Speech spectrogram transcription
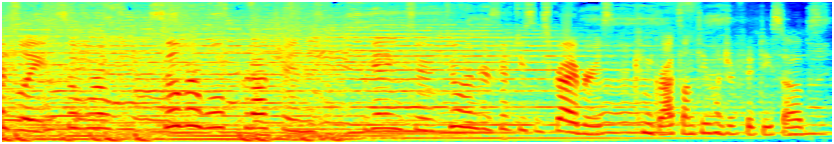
congratulate Silver, Silver Wolf Productions getting to 250 subscribers. Congrats on 250 subs.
